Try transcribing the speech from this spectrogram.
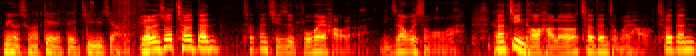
没有错，可以对继续讲。有人说车灯，车灯其实不会好了，你知道为什么吗？那镜头好了，车灯怎么会好？车灯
